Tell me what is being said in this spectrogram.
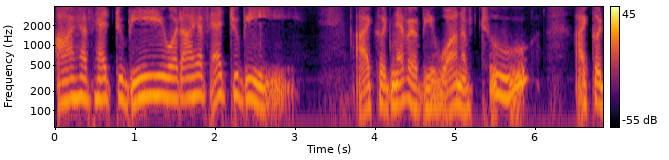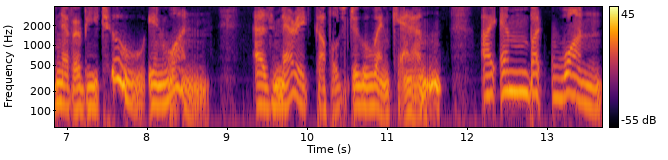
I have had to be what I have had to be. I could never be one of two. I could never be two in one, as married couples do and can. I am but one,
